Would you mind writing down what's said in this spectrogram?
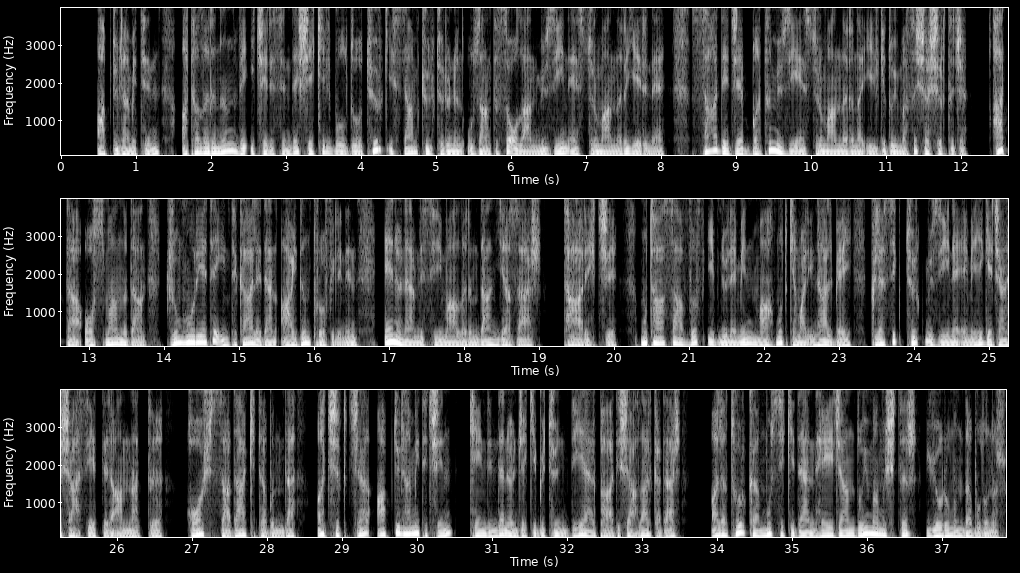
Abdülhamit'in atalarının ve içerisinde şekil bulduğu Türk İslam kültürünün uzantısı olan müziğin enstrümanları yerine sadece Batı müziği enstrümanlarına ilgi duyması şaşırtıcı. Hatta Osmanlı'dan Cumhuriyete intikal eden aydın profilinin en önemli simalarından yazar, tarihçi, mutasavvıf İbnülemin Mahmud Kemal İnal Bey, klasik Türk müziğine emeği geçen şahsiyetleri anlattığı Hoş Sada kitabında açıkça Abdülhamit için kendinden önceki bütün diğer padişahlar kadar Alaturka musikiden heyecan duymamıştır yorumunda bulunur.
